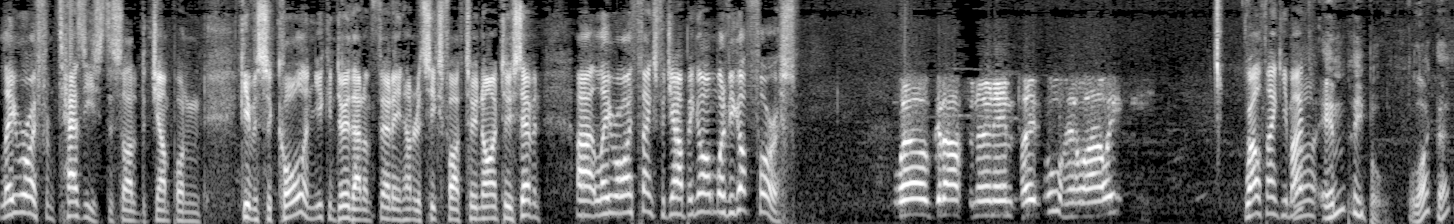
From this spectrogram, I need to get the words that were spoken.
Leroy from Tassie's decided to jump on and give us a call, and you can do that on 1300 652 927. Uh, Leroy, thanks for jumping on. What have you got for us? Well, good afternoon, M people. How are we? Well, thank you, mate. Uh, M people, I like that.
